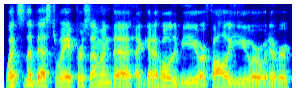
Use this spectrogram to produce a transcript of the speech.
what's the best way for someone to uh, get a hold of you or follow you or whatever?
